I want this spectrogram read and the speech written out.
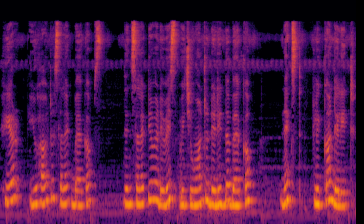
Here, you have to select Backups, then select your device which you want to delete the backup. Next, click on Delete.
